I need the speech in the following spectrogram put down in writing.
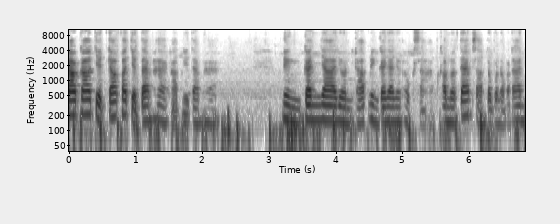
เอ่อ997 997แต้ม5ครับนี่แต้ม5 1กันยายนครับ1กันยายน63คำนวณแต้ม3ตัวบนออกมาได้1578092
